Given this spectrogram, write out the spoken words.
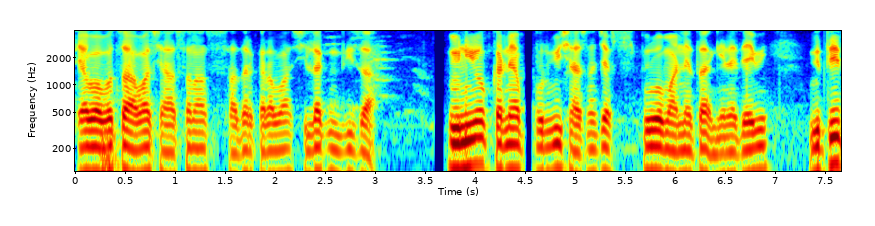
त्याबाबतचा अहवाल शासनास सादर करावा. शिल्लक निधीचा विनियोग करण्यापूर्वी शासनाच्या पूर्व मान्यता घेण्यात यावी. वितरित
